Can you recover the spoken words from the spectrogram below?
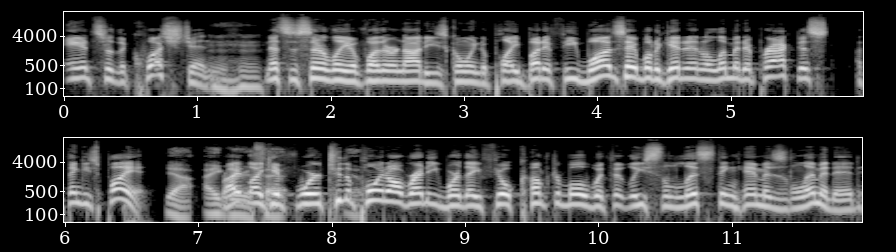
answer the question Mm-hmm. necessarily of whether or not he's going to play. But if he was able to get in a limited practice, I think he's playing. Yeah, I agree Right? Like that. if we're to the Yep. point already where they feel comfortable with at least listing him as limited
